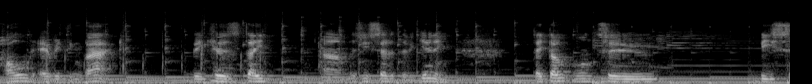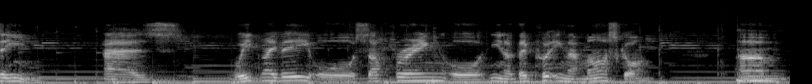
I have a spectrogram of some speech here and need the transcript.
hold everything back because they, um, as you said at the beginning they don't want to be seen as weak maybe or suffering or you know they're putting that mask on. Mm-hmm. um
